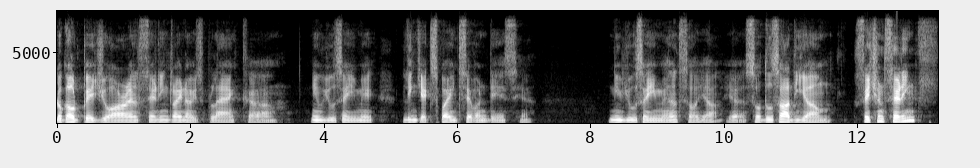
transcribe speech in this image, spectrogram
Logout page URL setting right now is blank. Uh, new user email link expire in seven days. Yeah. New user email. So yeah, yeah. So those are the um, session settings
